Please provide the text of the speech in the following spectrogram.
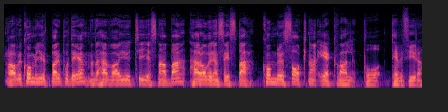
Ja, vi kommer djupare på det, men det här var ju tio snabba. Här har vi den sista. Kommer du sakna Ekvall på TV4?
